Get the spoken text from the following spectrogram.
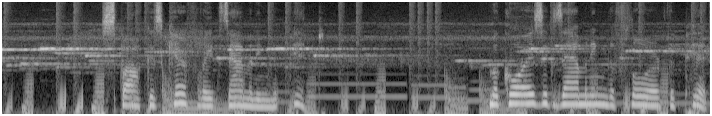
Spock is carefully examining the pit. McCoy is examining the floor of the pit.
